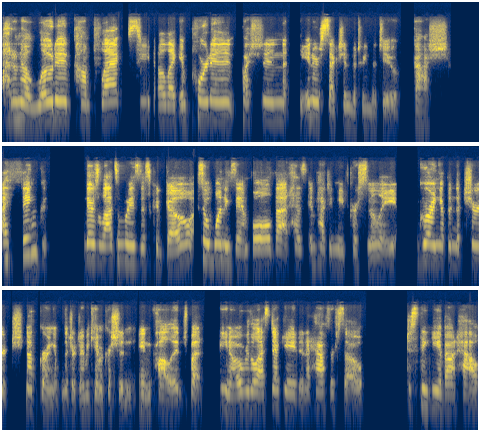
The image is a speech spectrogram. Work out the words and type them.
I don't know, loaded, complex, you know, like important question, the intersection between the two. Gosh, I think there's lots of ways this could go. So, one example that has impacted me personally growing up in the church, not growing up in the church, I became a Christian in college, but, you know, over the last decade and a half or so, just thinking about how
